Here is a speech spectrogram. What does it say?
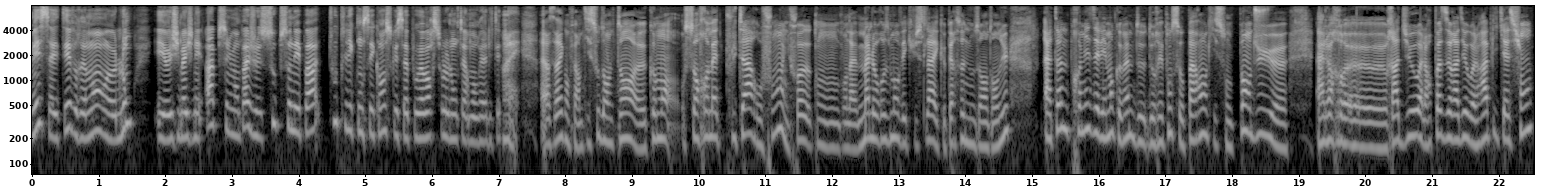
Mais ça a été vraiment euh, long Et euh, j'imaginais absolument pas, je soupçonnais pas toutes les conséquences que ça pouvait avoir sur le long terme en réalité. Ouais. Alors c'est vrai qu'on fait un petit saut dans le temps. euh, comment s'en remettre plus tard au fond, une fois qu'on a malheureusement vécu cela et que personne nous a entendu. Aton, premiers éléments quand même de, réponse aux parents qui sont pendus euh, à leur euh, radio, à leur poste de radio ou à leur application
